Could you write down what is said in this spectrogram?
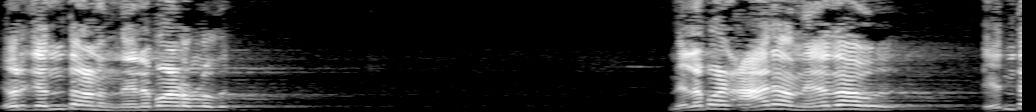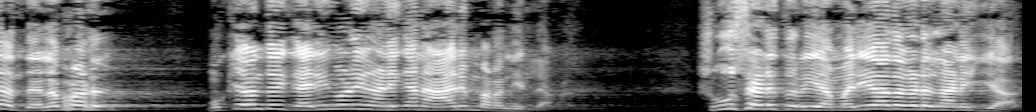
ഇവർക്ക് എന്താണ് നിലപാടുള്ളത്? നിലപാട് ആരാ നേതാവ്? എന്താ നിലപാട്? മുഖ്യമന്ത്രി കരിങ്കൊടി കാണിക്കാൻ ആരും പറഞ്ഞില്ല. ഷൂസ് എടുത്തെറിയുക മര്യാദകൾ കാണിക്കുക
